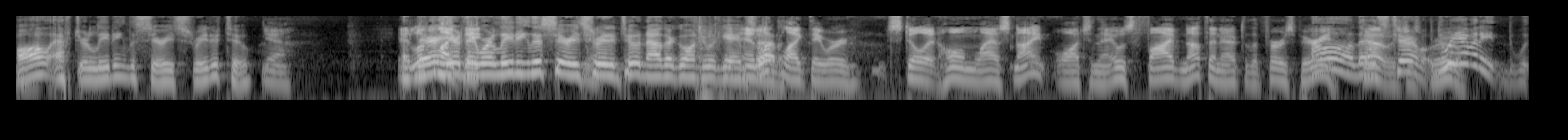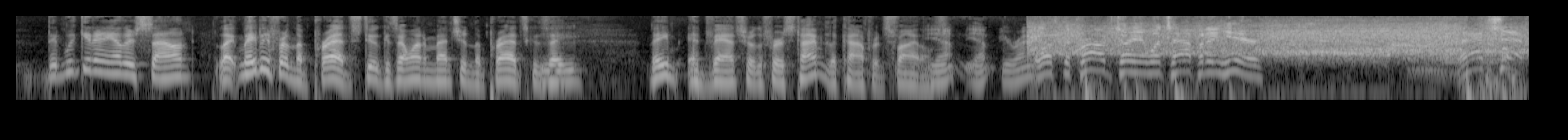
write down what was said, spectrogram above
All after leading the series three to two. Yeah. And looked they're like here. They, were leading this series Yeah. three to two. and Now they're going to a game It seven. looked like they were still at home last night watching that. It was five nothing after the first period. Oh, that God, was, it terrible. Do we have any? Did we get any other sound? Like maybe from the Preds too, because I want to mention the Preds because Mhm. they they advanced for the first time to the conference finals. Yep, yep, you're right. Let the crowd tell you what's happening here. That's it.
